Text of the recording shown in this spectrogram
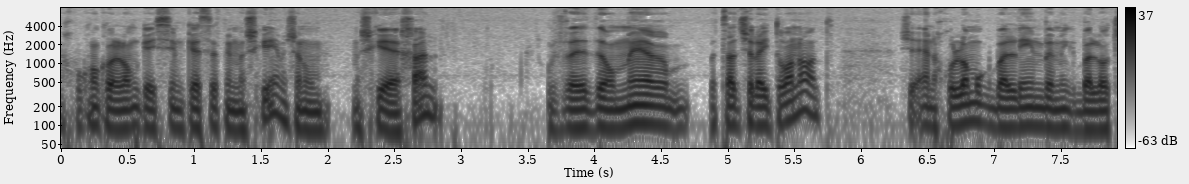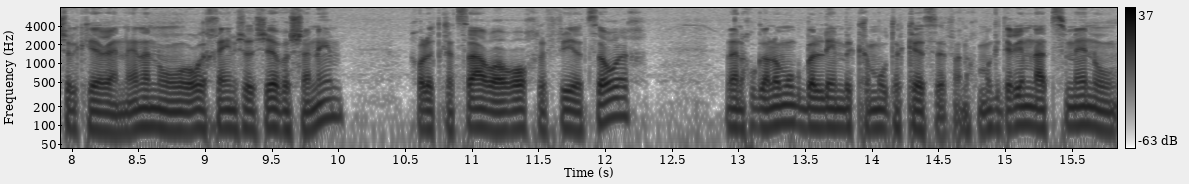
אנחנו קודם כל לא מגייסים כסף ממשקיעים, יש לנו משקיע אחד, וזה אומר בצד של היתרונות, שאנחנו לא מוגבלים במגבלות של קרן, אין לנו אורך חיים של שבע שנים, יכול להיות קצר או ארוך לפי הצורך, ואנחנו גם לא מוגבלים בכמות הכסף, אנחנו מגדירים לעצמנו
